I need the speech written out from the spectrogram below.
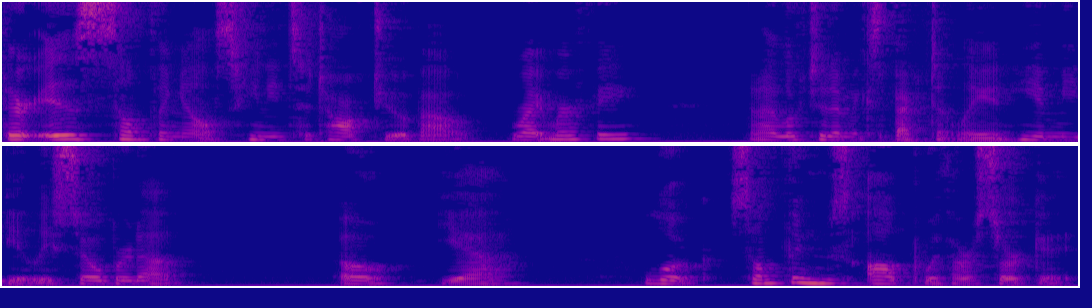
there is something else he needs to talk to you about, right, Murphy? And I looked at him expectantly, and he immediately sobered up. Oh, yeah. Look, something's up with our circuit.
